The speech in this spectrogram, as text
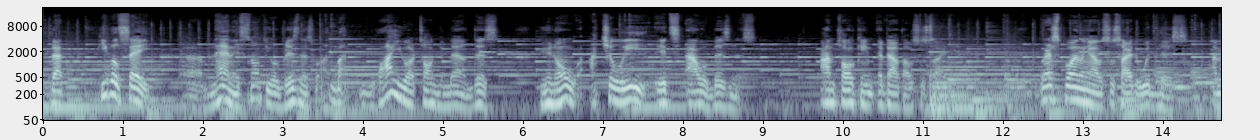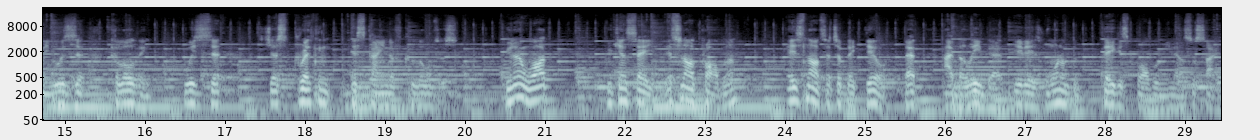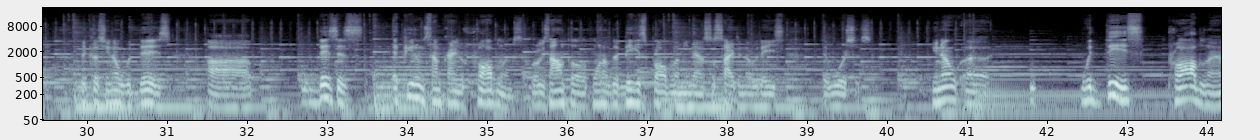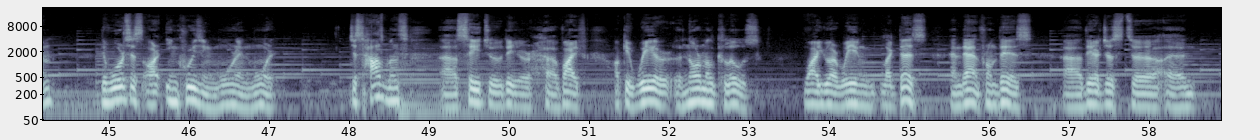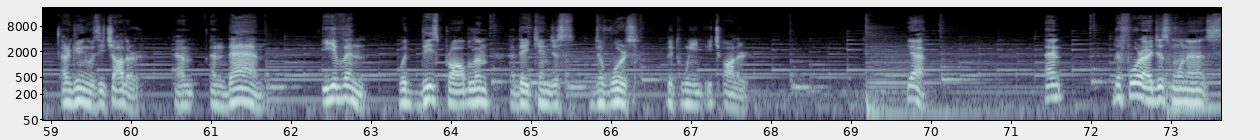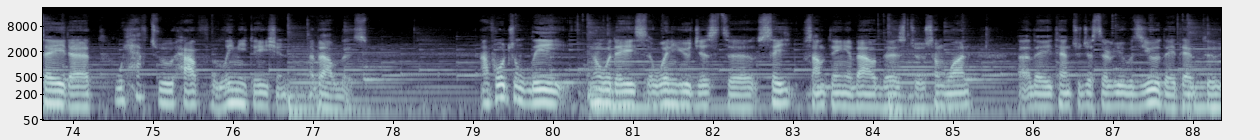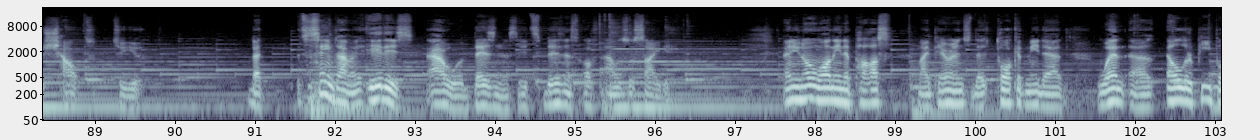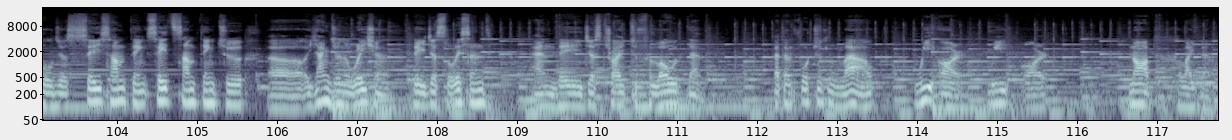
That people say uh, man it's not your business but why you are talking about this? You know actually it's our business. I'm talking about our society. We're spoiling our society with this. I mean with uh, clothing with uh, just dressing this kind of clothes. You know what? You can say it's not a problem. It's not such a big deal. But I believe that it is one of the biggest problem in our society because you know with this, uh, this is appearing some kind of problems. For example, one of the biggest problem in our society nowadays, divorces. You know, uh, with this problem, divorces are increasing more and more just husbands uh, say to their uh, wife okay wear normal clothes why you are wearing like this. And then from this uh, they're just uh, uh, arguing with each other. And and then even with this problem they can just divorce between each other. Yeah. And therefore i just want to say that we have to have limitation about this unfortunately nowadays when you just uh, say something about this to someone uh, they tend to just argue with you they tend to shout to you. But at the same time it is our business it's business of our society. And you know what in the past my parents they talk at me that when uh, elder people just say something said something to uh, young generation they just listened and they just try to follow them. But unfortunately now we are we are not like them.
